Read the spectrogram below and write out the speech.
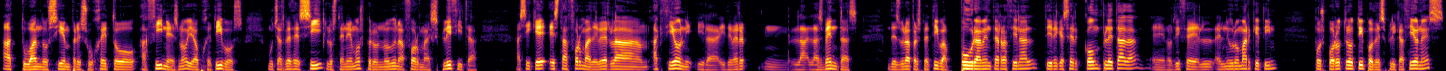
actuando siempre sujeto a fines ¿no? y a objetivos. Muchas veces sí los tenemos, pero no de una forma explícita. Así que esta forma de ver la acción y, y de ver mm, las ventas desde una perspectiva puramente racional tiene que ser completada, eh, nos dice el, neuromarketing, pues por otro tipo de explicaciones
